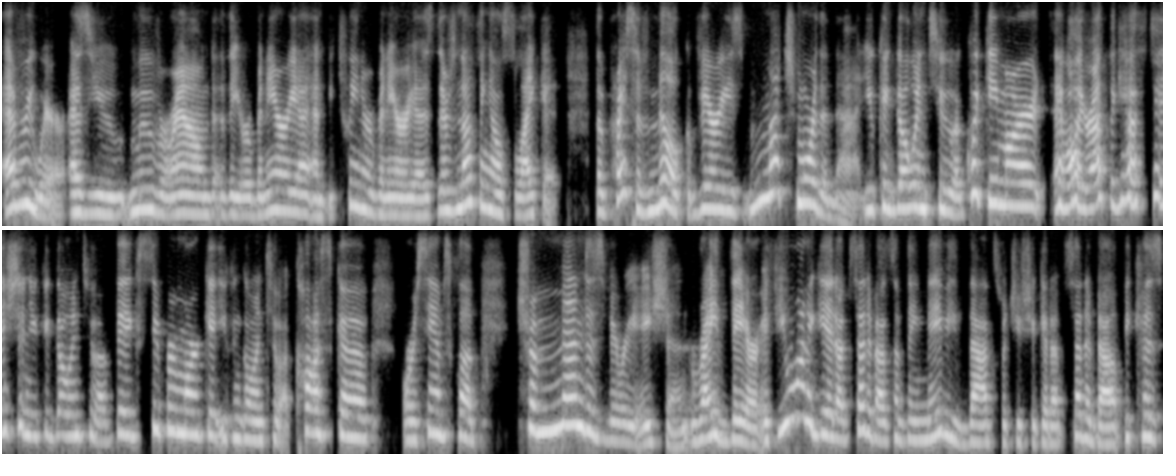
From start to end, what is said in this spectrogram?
everywhere as you move around the urban area and between urban areas. There's nothing else like it. The price of milk varies much more than that. You can go into a quickie mart, and while you're at the gas station, you could go into a big supermarket, you can go into a Costco or a Sam's Club. Tremendous variation right there. If you want to get upset about something, maybe that's what you should get upset about because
